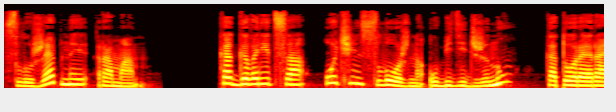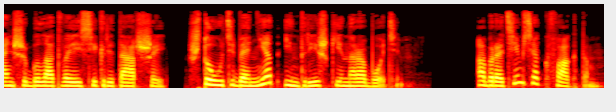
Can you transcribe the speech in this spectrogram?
«служебный роман». Как говорится, очень сложно убедить жену которая раньше была твоей секретаршей, что у тебя нет интрижки на работе. Обратимся к фактам.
